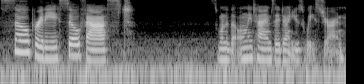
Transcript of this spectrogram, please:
So pretty, so fast. It's one of the only times I don't use waste yarn.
